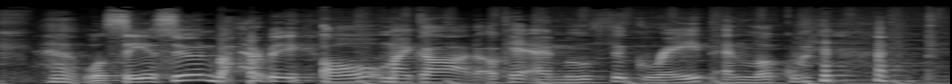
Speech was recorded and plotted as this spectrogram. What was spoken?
we'll see you soon, Barbie. Oh my god. Okay, I moved the grape and look what happened.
